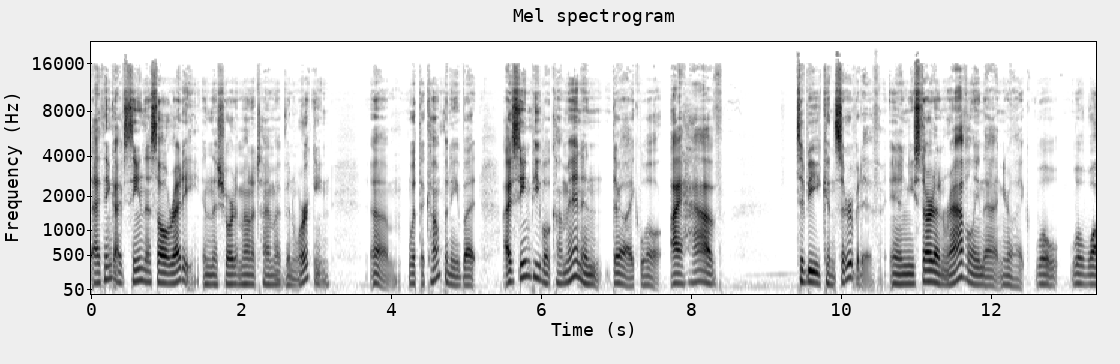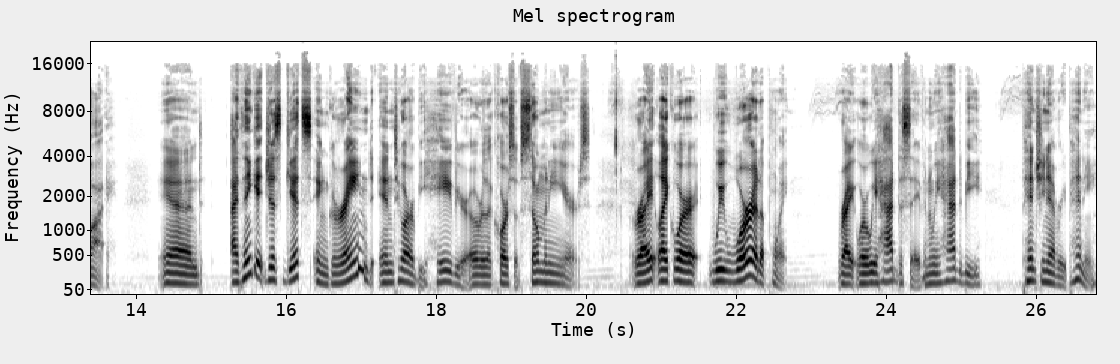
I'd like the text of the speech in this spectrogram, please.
I think I've seen this already in the short amount of time I've been working um, with the company. But I've seen people come in and they're like, "Well, I have to be conservative," and you start unraveling that, and you're like, "Well, well, why?" And I think it just gets ingrained into our behavior over the course of so many years, right? Like where we were at a point right? Where we had to save and we had to be pinching every penny.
